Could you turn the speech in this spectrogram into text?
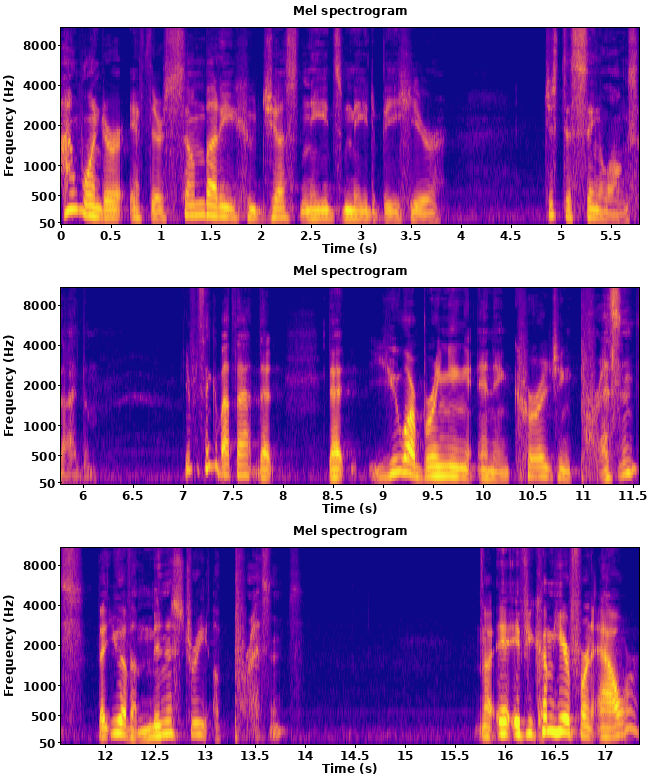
I wonder if there's somebody who just needs me to be here just to sing alongside them. You ever think about that? That, that you are bringing an encouraging presence, that you have a ministry of presence. Now, if you come here for an hour,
